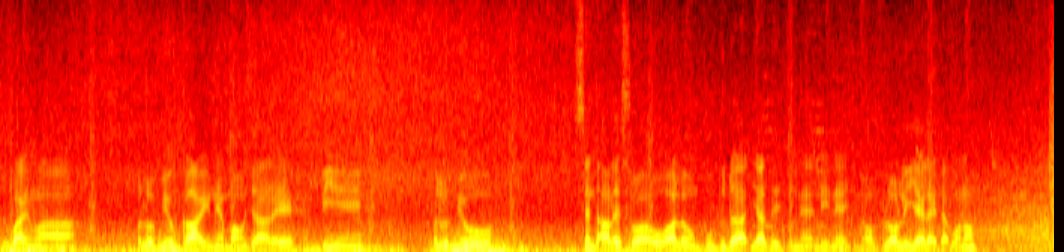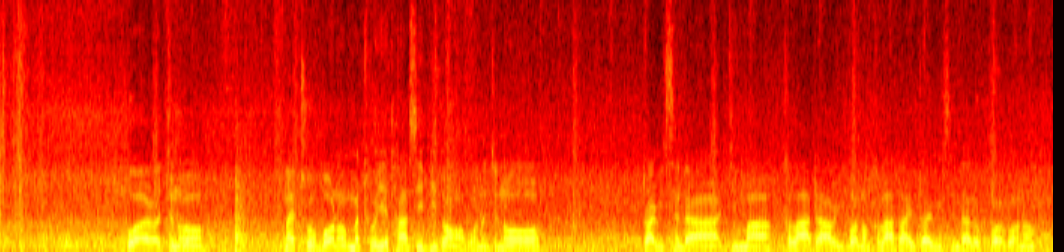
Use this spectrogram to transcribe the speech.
ဒူဘိုင်းမှာဘယ်လိုမျိုးကားတွေနဲ့မောင်းကြတယ်ပြီးရင် ဘယ်လိုမျိုးစင်တာလဲဆိုတာကိုအားလုံးဘူးတုဒရစေခြင်းတဲ့အနေနဲ့ကျွန်တော် vlog လေးရိုက်လိုက်တာပေါ့နော်ကိုကတော့ကျွန်တော် metro ပေါ့နော် metro ရထားစီးပြီးသွားမှာပေါ့နော်ကျွန်တော် driving center ကဒီမှာကလာဒါရီပေါ့နော်ကလာဒါရီ driving center လို့ခေါ်ရပေါ့နော်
